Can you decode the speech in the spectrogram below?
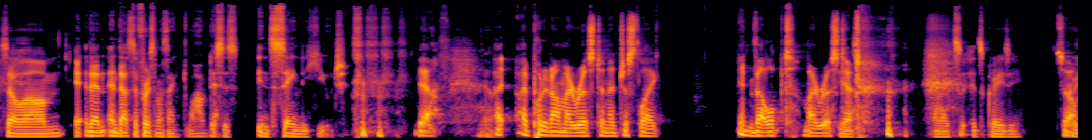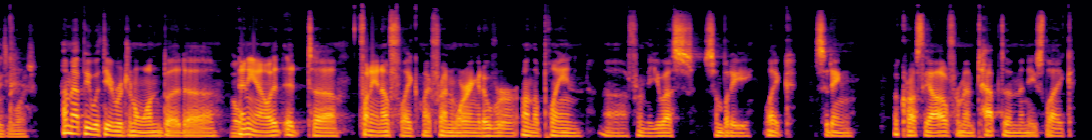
So um, then and that's the first time I was like, wow, this is insanely huge. yeah. yeah. I, I put it on my wrist and it just like enveloped my wrist. Yeah. yeah it's it's crazy. So crazy watch. I'm happy with the original one, but uh, oh. anyhow, it, it uh, funny enough, like my friend wearing it over on the plane uh, from the U.S. Somebody like sitting across the aisle from him tapped him, and he's like,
